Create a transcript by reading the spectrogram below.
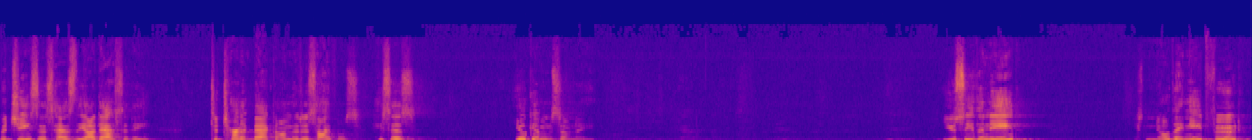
But Jesus has the audacity to turn it back on the disciples. He says, You give them something to eat. You see the need. You know they need food.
